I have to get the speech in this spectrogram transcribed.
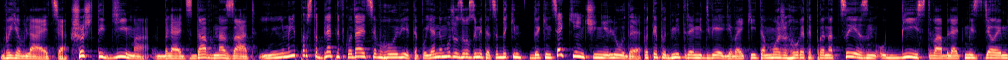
Виявляється, що ж ти, Діма, блядь, здав назад, і мені просто блядь, не вкладається в голові. Типу, я не можу зрозуміти це до кін до кінця кінчені люди, по типу Дмитрія Медведєва, який там може говорити про нацизм, убійства, блядь, ми зробимо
